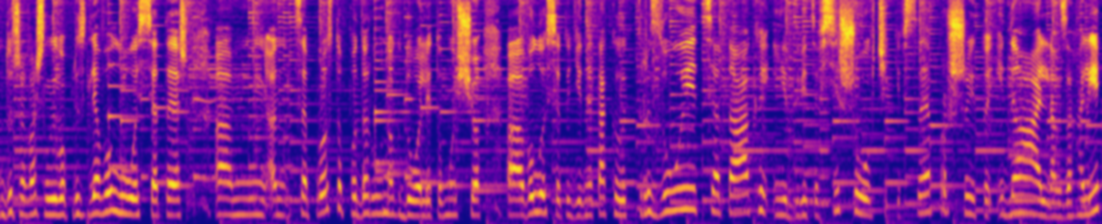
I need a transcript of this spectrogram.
Дуже важливо, плюс для волосся теж це просто подарунок долі, тому що волосся тоді не так електризується, так і дивіться, всі шовчики, все прошито, ідеально взагалі.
